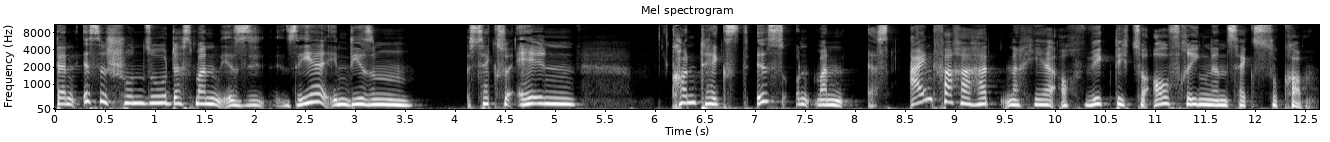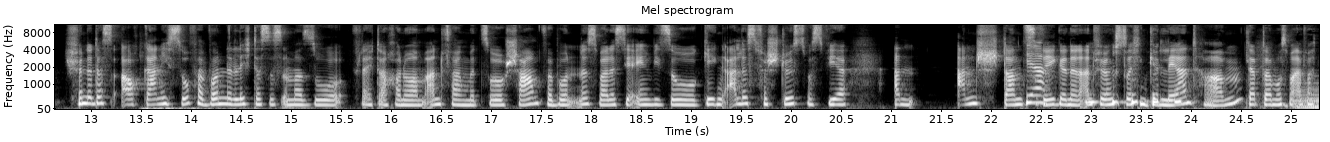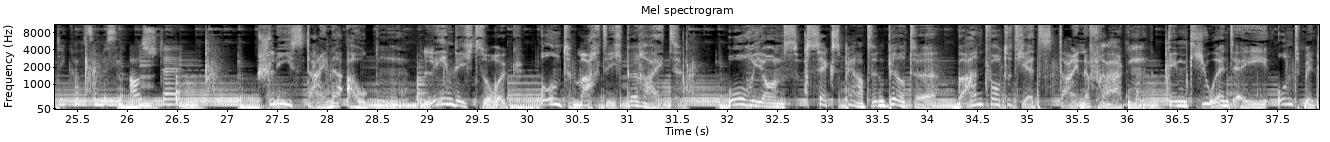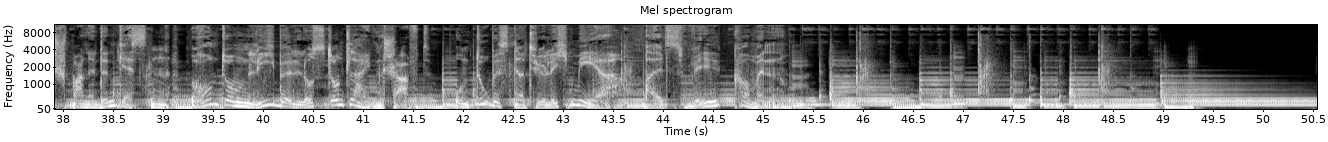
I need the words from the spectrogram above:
dann ist es schon so, dass man sehr in diesem sexuellen Kontext ist und man es einfacher hat, nachher auch wirklich zu aufregenden Sex zu kommen. Ich finde das auch gar nicht so verwunderlich, dass es immer so, vielleicht auch nur am Anfang mit so Charme verbunden ist, weil es ja irgendwie so gegen alles verstößt, was wir an Anstandsregeln ja. in Anführungsstrichen gelernt haben. Ich glaube, da muss man einfach den Kopf so ein bisschen ausstellen. Schließ deine Augen, lehn dich zurück und mach dich bereit. Orions Sexpertin Birte beantwortet jetzt deine Fragen im QA und mit spannenden Gästen rund um Liebe, Lust und Leidenschaft. Und du bist natürlich mehr als willkommen.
